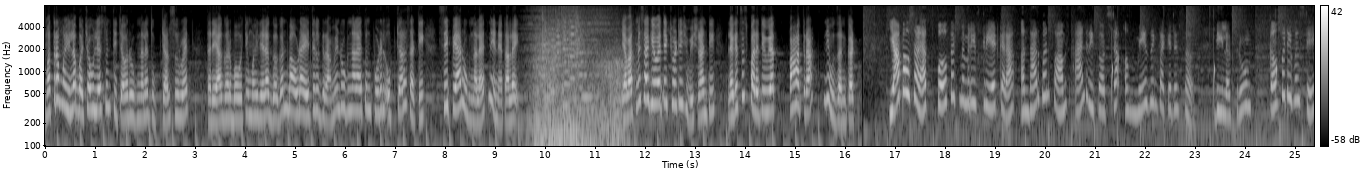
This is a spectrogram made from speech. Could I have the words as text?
मात्र महिला बचावली असून तिच्यावर रुग्णालयात उपचार सुरू आहेत. तर या गर्भवती महिलेला गगन बावडा येथील ग्रामीण रुग्णालयातून पुढील उपचारासाठी सीपीआर रुग्णालयात नेण्यात आलंय. या बातमीसह घेऊयात एक छोटीशी विश्रांती. लगेचच परत येऊयात पाहत राहा न्यूज अनकट. या पावसाळ्यात परफेक्ट मेमरीज क्रिएट करा अंधारबन फार्म्स अँड रिसॉर्ट्सच्या अमेझिंग पॅकेजेससह deluxe rooms comfortable stay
